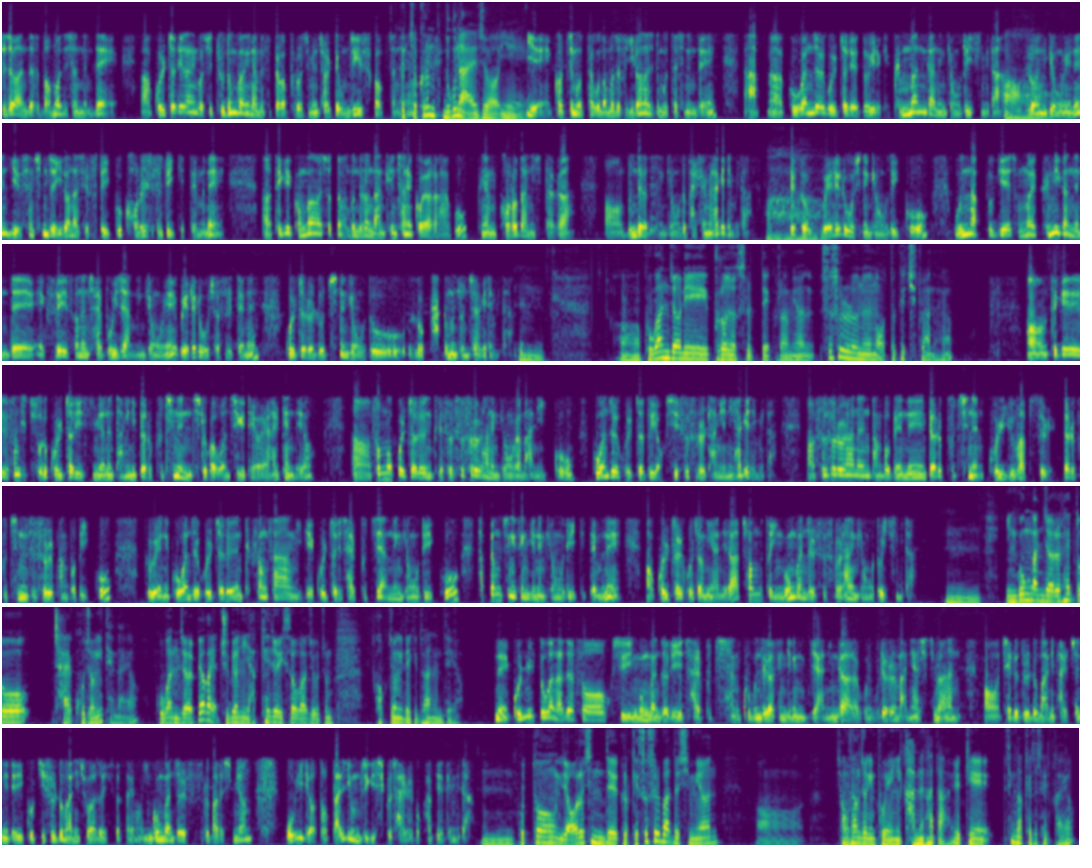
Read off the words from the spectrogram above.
주저앉아서 넘어지셨는데 아, 골절이라는 것이 두동강이 나면서 뼈가 부러지면 절대 움직일 수가 없잖아요. 그렇죠. 그럼 누구나 알죠. 예. 예, 걷지 못하고 넘어져서 일어나지도 못하시는데 아, 아, 고관절 골절에도 이렇게 금만 가는 경우도 있습니다. 어. 그런 경우에는 심지어 일어나실 수도 있고 걸으실 수도 있기 때문에 아, 되게 건강하셨던 분들은 난 괜찮을 거야라 하고 그냥 걸어 다니시다가 어, 문제가 되는 경우도 발생을 하게 됩니다. 아. 그래서 외래로 오시는 경우도 있고 운 나쁘게 정말 금이 갔는데 엑스레이에서는 잘 보이지 않는 경우에 외래로 오셨을 때는 골절을 놓치는 경우도 가끔은 존재하게 됩니다. 음. 어, 고관절이 부러졌을 때 그러면 수술로는 어떻게 치료하나요? 어, 되게 상식적으로 골절이 있으면은 당연히 뼈를 붙이는 치료가 원칙이 되어야 할 텐데요. 어, 손목 골절은 그래서 수술을 하는 경우가 많이 있고 고관절 골절도 역시 수술을 당연히 하게 됩니다. 어, 수술을 하는 방법에는 뼈를 붙이는 골유합술, 뼈를 붙이는 수술 방법이 있고 그 외에는 고관절 골절은 특성상 이게 골절이 잘 붙지 않는 경우도 있고 합병증이 생기는 경우도 있기 때문에 어, 골절 고정이 아니라 처음부터 인공관절 수술을 하는 경우도 있습니다. 음, 인공관절을 해도 잘 고정이 되나요? 고관절 뼈가 주변이 약해져 있어가지고 좀 걱정이 되기도 하는데요. 네, 골밀도가 낮아서 혹시 인공관절이 잘 붙지 않고 문제가 생기는 게 아닌가라고 우려를 많이 하시지만 어, 재료들도 많이 발전이 돼 있고 기술도 많이 좋아져 있어서요. 인공관절 수술을 받으시면 오히려 더 빨리 움직이시고 잘 회복하게 됩니다. 음, 보통 이제 어르신들 그렇게 수술 받으시면 어, 정상적인 보행이 가능하다 이렇게 생각해도 될까요?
